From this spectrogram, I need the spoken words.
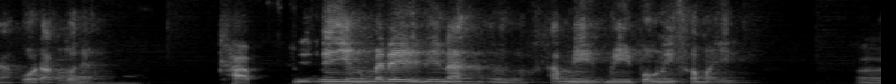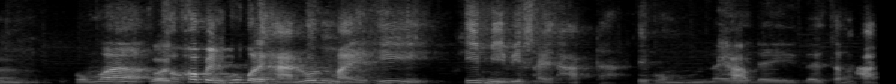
นะโปรดักต์ตัวเนี้ย ครับนี่นี่ยังไม่ได้นี่นะเออ ถ้ามีมีพวกนี้เข้ามาอีก เอออืมผมว่าเออเขาก็เป็นผู้บริหารรุ่นใหม่ที่ ที่มีวิสัยทัศน์นะที่ผมได้ครับได้ได้สัมผัส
